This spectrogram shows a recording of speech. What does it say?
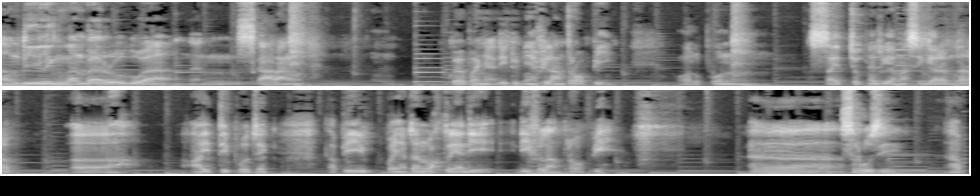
um, di lingkungan baru gue dan sekarang gue banyak di dunia filantropi walaupun side jobnya juga masih garap-garap uh, IT project tapi banyak kan waktunya di di filantropi. Uh, seru sih. Ap,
